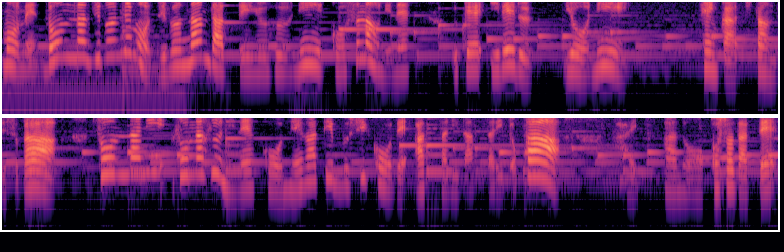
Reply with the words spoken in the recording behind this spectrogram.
もうねどんな自分でも自分なんだっていう風にこう素直にね受け入れるように変化したんですがそんなにそんな風にねこうネガティブ思考であったりだったりとか、はい、あの子育て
